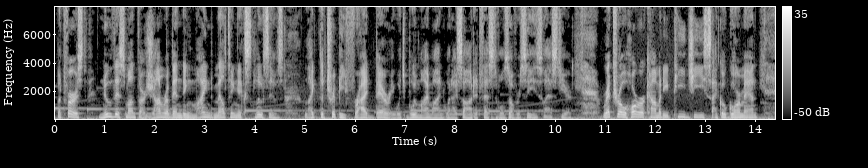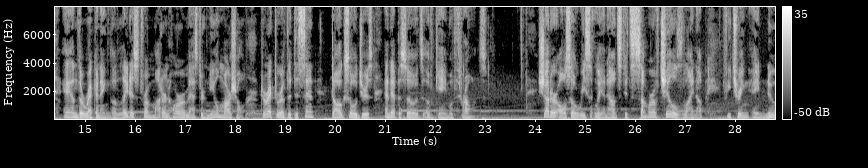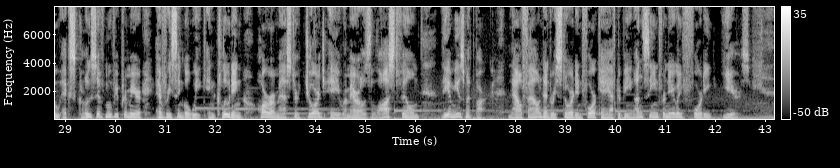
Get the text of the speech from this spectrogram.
But first, new this month are genre bending, mind melting exclusives like the trippy Fried Barry, which blew my mind when I saw it at festivals overseas last year, retro horror comedy PG Psycho Goreman, and The Reckoning, the latest from modern horror master Neil Marshall, director of The Descent, Dog Soldiers, and episodes of Game of Thrones. Shudder also recently announced its Summer of Chills lineup, featuring a new exclusive movie premiere every single week, including horror master George A. Romero's lost film, The Amusement Park, now found and restored in 4K after being unseen for nearly 40 years.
